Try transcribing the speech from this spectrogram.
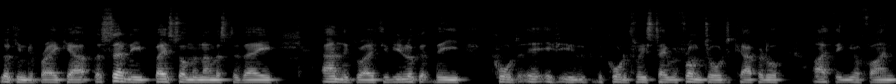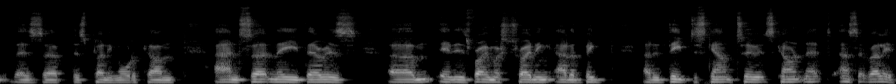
looking to break out. But certainly, based on the numbers today and the growth, if you look at the quarter, if you look at the quarter three statement from Georgia Capital, I think you'll find that there's uh, there's plenty more to come, and certainly there is um, it is very much trading at a big, at a deep discount to its current net asset value.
